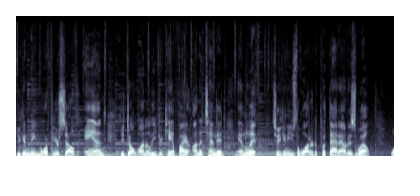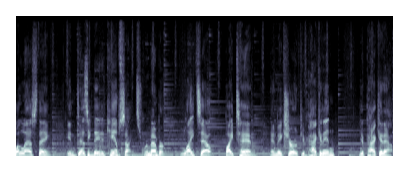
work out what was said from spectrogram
You're going to need more for yourself, and you don't want to leave your campfire unattended and lit. So you're going to use the water to put that out as well. One last thing, in designated campsites, remember, lights out by 10, and make sure if you pack it in, you pack it out.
